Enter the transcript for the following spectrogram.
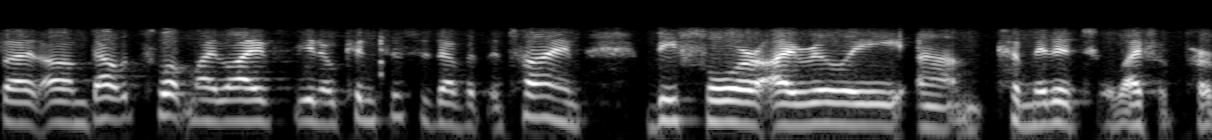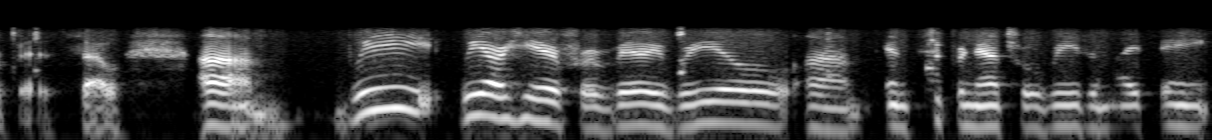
but um that's what my life you know consisted of at the time before i really um committed to a life of purpose. So um we we are here for a very real um and supernatural reason i think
